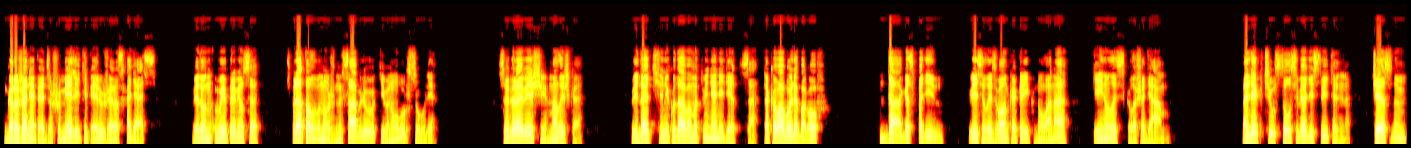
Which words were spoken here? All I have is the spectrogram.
Горожане опять зашумели, теперь уже расходясь. Ведун выпрямился, спрятал в ножны саблю, кивнул Урсуле. — Собирай вещи, малышка. Видать, никуда вам от меня не деться. Такова воля богов. — Да, господин! — весело и звонко крикнула она, кинулась к лошадям. Олег чувствовал себя действительно честным,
